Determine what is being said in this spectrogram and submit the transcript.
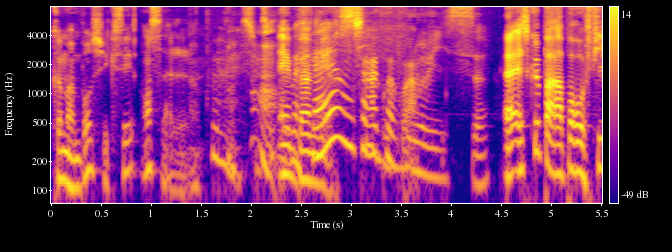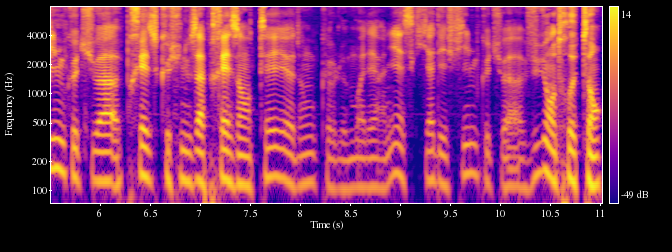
comme un bon succès en salle. Sait Eh quoi ben, faire, merci on saura quoi voir. Euh, est-ce que par rapport au film que tu as pré- que tu nous as présenté euh, donc euh, le mois dernier, est-ce qu'il y a des films que tu as vus entre temps,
